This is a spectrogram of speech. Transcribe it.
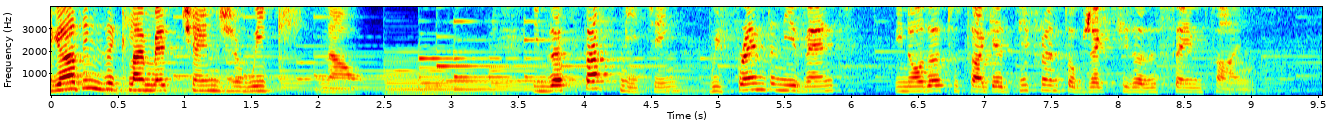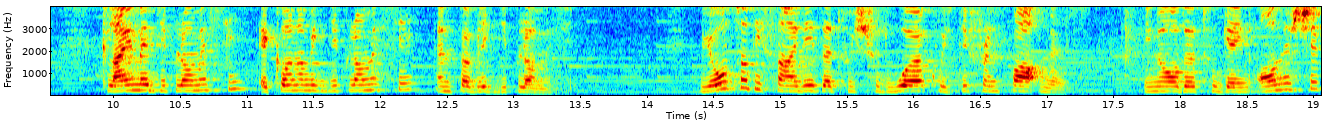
Regarding the Climate Change Week now, in that staff meeting, we framed an event in order to target different objectives at the same time. Climate diplomacy, economic diplomacy and public diplomacy. We also decided that we should work with different partners in order to gain ownership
